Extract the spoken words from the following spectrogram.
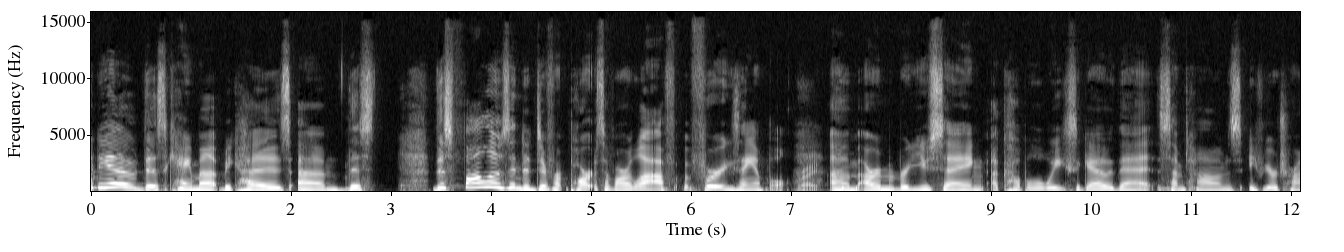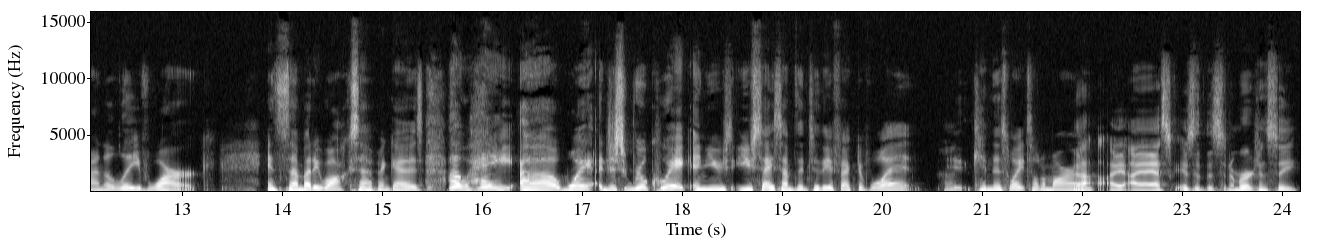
idea of this came up because um, this this follows into different parts of our life. For example, Right. um, I remember you saying a couple of weeks ago that sometimes if you're trying to leave work and somebody walks up and goes, "Oh, hey, uh, wait, just real quick," and you you say something to the effect of, "What? Can this wait till tomorrow?" I, I ask, is it this an emergency?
